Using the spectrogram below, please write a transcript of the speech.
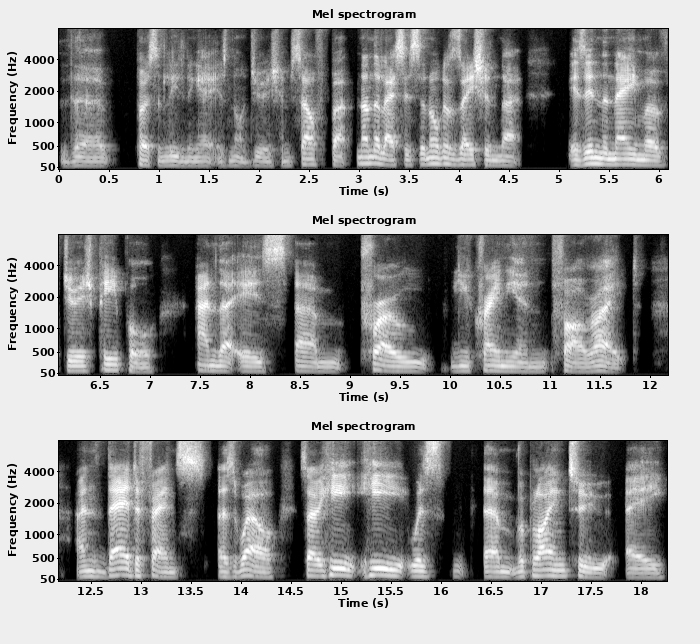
the person leading it is not Jewish himself. But nonetheless, it's an organization that is in the name of Jewish people and that is um, pro Ukrainian far right and their defense as well. So he he was um, replying to a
